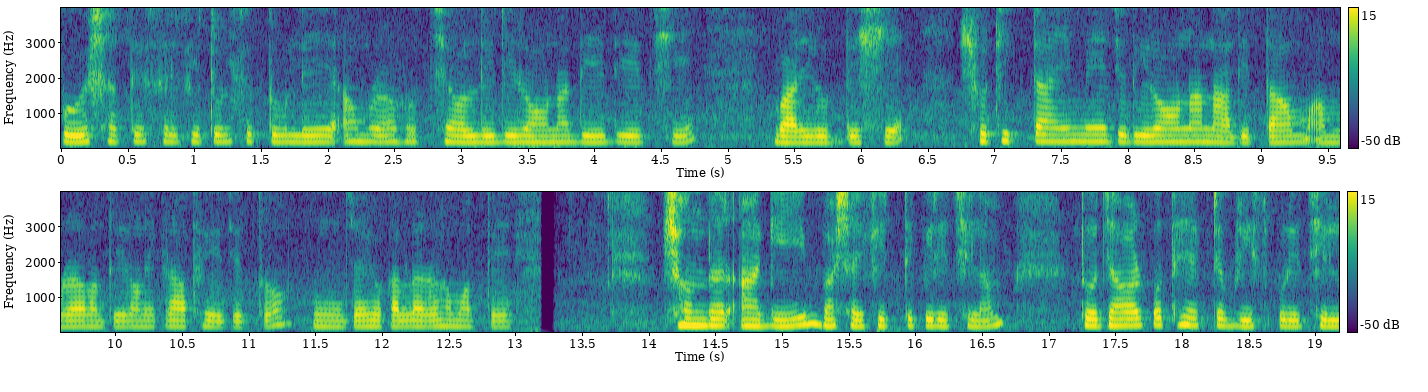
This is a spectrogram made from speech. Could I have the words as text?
বউয়ের সাথে সেলফি টুলফি তুলে আমরা হচ্ছে অলরেডি রওনা দিয়ে দিয়েছি বাড়ির উদ্দেশ্যে। সঠিক টাইমে যদি রওনা না দিতাম, আমরা আমাদের অনেক রাত হয়ে যেত। যাই হোক আল্লাহ রহমতে সন্ধ্যার আগেই বাসায় ফিরতে পেরেছিলাম। তো যাওয়ার পথে একটা ব্রিজ পড়েছিল,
